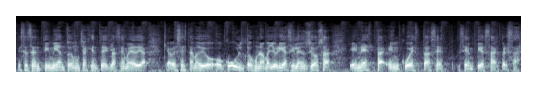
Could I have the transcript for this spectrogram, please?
ese sentido de mucha gente de clase media que a veces está medio oculto, es una mayoría silenciosa, en esta encuesta se, empieza a expresar.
